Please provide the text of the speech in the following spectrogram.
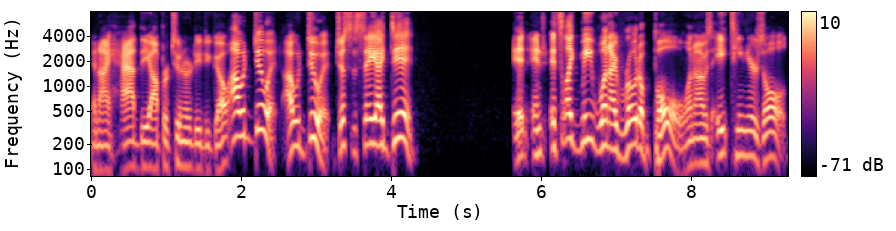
and I had the opportunity to go, I would do it. I would do it just to say I did. And, and it's like me when I rode a bull when I was 18 years old.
